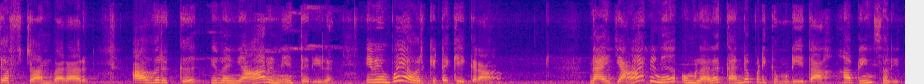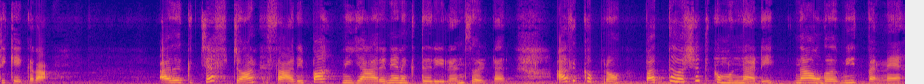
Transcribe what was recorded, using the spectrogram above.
செஃப் ஜான் வராரு. அவருக்கு இவன் யாருன்னே தெரியல. இவன் போய் அவர்கிட்ட கேட்குறான் நான் யாருன்னு உங்களால் கண்டுபிடிக்க முடியுதா அப்படின்னு சொல்லிட்டு கேட்குறான் அதுக்கு செஃப் ஜான் சாரிப்பா நீ யாருன்னு எனக்கு தெரியலன்னு சொல்லிட்டார். அதுக்கப்புறம் பத்து வருஷத்துக்கு முன்னாடி நான் உங்களை மீட் பண்ணேன்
